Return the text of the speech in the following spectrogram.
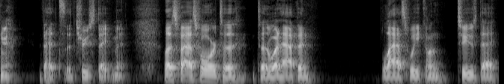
That's a true statement. Let's fast forward to, to what happened last week on Tuesday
